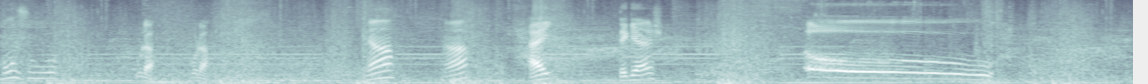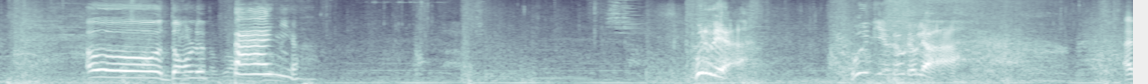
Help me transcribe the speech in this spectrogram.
Bonjour. Oula, oula. Non, non. Aïe. Dégage. Oh Oh Dans le pagne. Ah,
